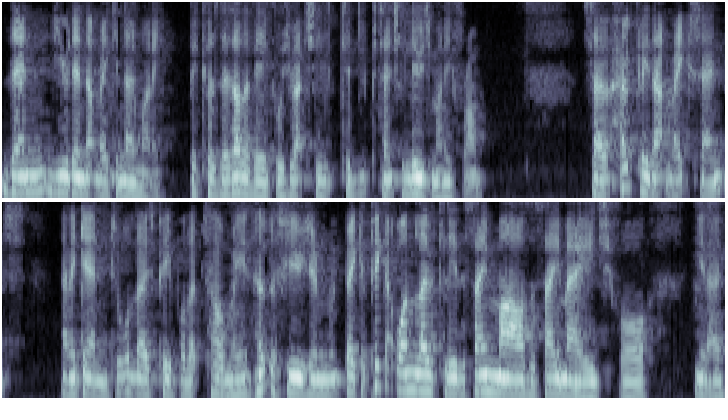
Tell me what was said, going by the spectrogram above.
then you'd end up making no money because there's other vehicles you actually could potentially lose money from. So hopefully that makes sense. And again, to all those people that told me that the Fusion, they could pick up one locally, the same miles, the same age, for, you know,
